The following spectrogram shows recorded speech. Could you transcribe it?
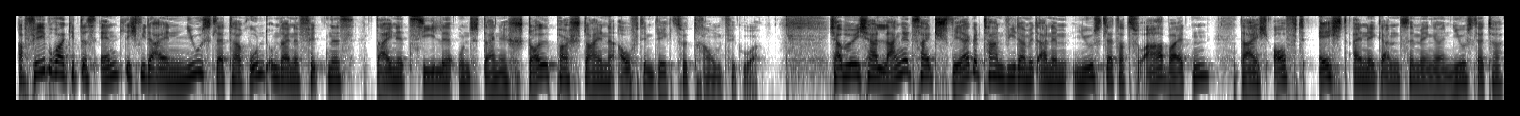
Ab Februar gibt es endlich wieder einen Newsletter rund um deine Fitness, deine Ziele und deine Stolpersteine auf dem Weg zur Traumfigur. Ich habe mich ja lange Zeit schwer getan, wieder mit einem Newsletter zu arbeiten, da ich oft echt eine ganze Menge Newsletter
